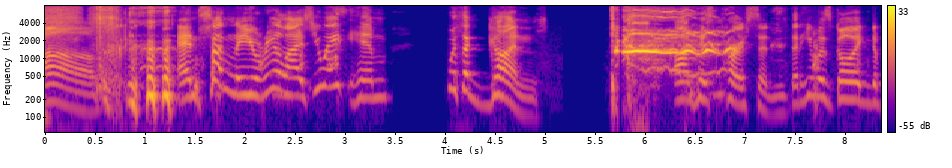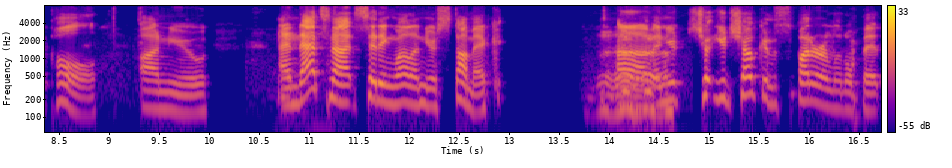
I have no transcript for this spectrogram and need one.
um and suddenly you realize you ate him with a gun on his person that he was going to pull on you and that's not sitting well in your stomach um, and you cho- you choke and sputter a little bit,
